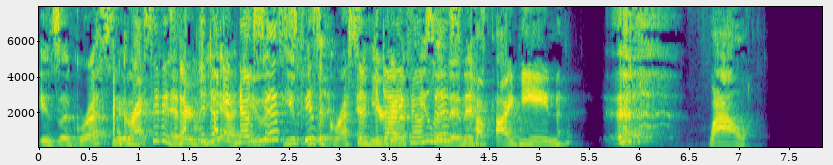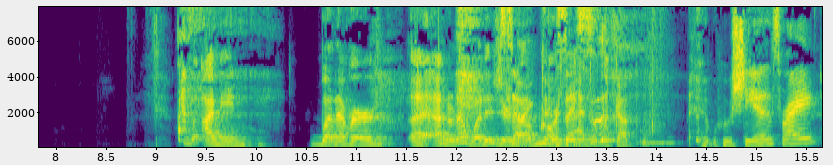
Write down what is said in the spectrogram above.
is aggressive Aggressive is that the at you, diagnosis? you feel is aggressive and the diagnosis? feel it and it's I mean, wow. I mean, whatever. I, I don't know. What is your so of course I had to look up who she is, right?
